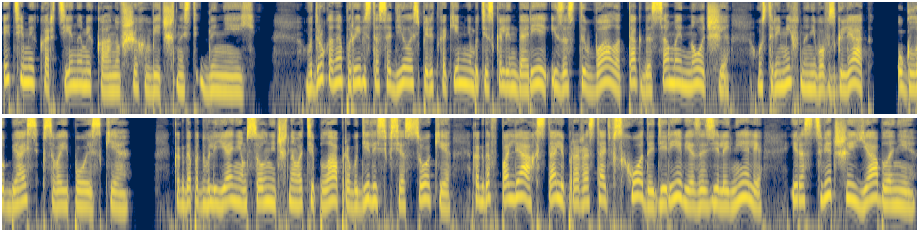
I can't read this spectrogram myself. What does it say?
этими картинами канувших в вечность дней. Вдруг она порывисто садилась перед каким-нибудь из календарей и застывала так до самой ночи, устремив на него взгляд, углубясь в свои поиски. Когда под влиянием солнечного тепла пробудились все соки, когда в полях стали прорастать всходы, деревья зазеленели – и расцветшие яблони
